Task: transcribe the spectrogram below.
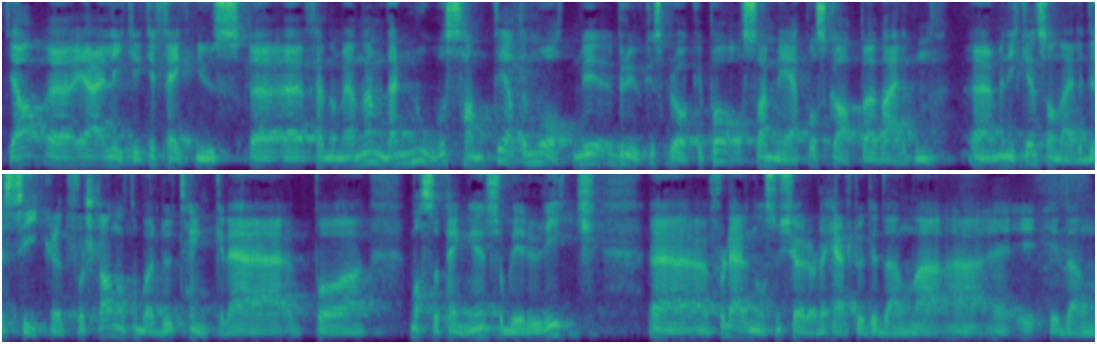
ja, jeg liker ikke fake news-fenomenet, men det er noe sant i at måten vi bruker språket på, også er med på å skape verden. Men ikke en sånn der the secret-forstand, at bare du tenker deg på masse penger, så blir du rik. For det er noen som kjører det helt ut i den, i den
